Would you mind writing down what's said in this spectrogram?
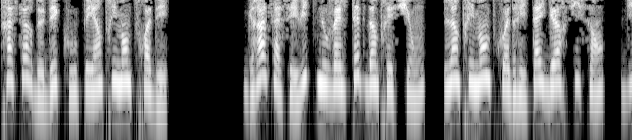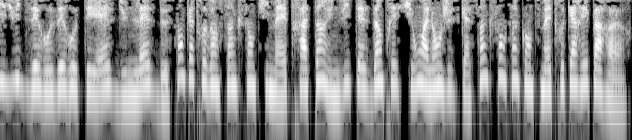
traceur de découpe et imprimante 3D. Grâce à ces huit nouvelles têtes d'impression, l'imprimante Quadri Tiger 600, 1800 TS d'une laisse de 185 cm atteint une vitesse d'impression allant jusqu'à 550 m2 par heure.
